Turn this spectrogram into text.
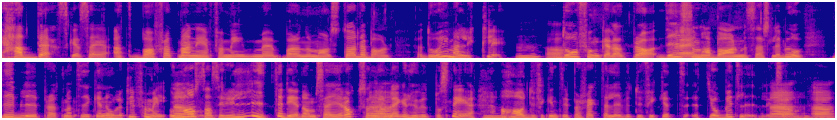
hade ska jag säga att bara för att man är en familj med bara normalstörda barn, ja, då är man lycklig. Mm. Ja. Då funkar allt bra. Vi Nej. som har barn med särskilda behov, vi blir per automatik en olycklig familj. Och Ja. någonstans är det ju lite det de säger också när Ja. de lägger huvudet på sned. Jaha, du fick inte det perfekta livet, du fick ett, ett jobbigt liv. Ja, Liksom. ja.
